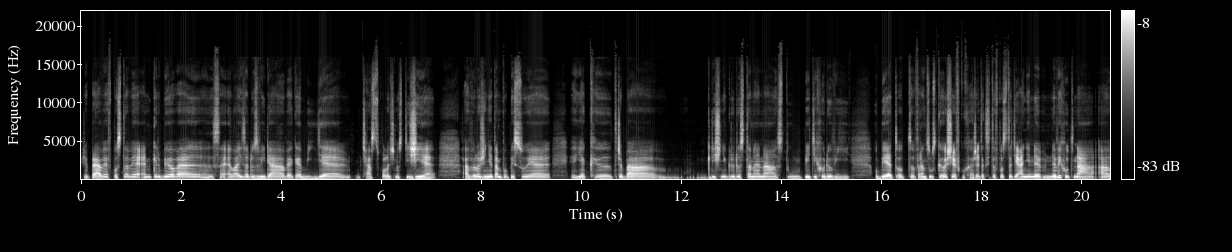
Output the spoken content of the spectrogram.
Že právě v postavě N. Kirbyové se Eliza dozvídá, v jaké bídě část společnosti žije a vyloženě tam popisuje, jak eh, třeba když někdo dostane na stůl pětichodový oběd od francouzského šéf-kuchaře, tak si to v podstatě ani ne, nevychutná a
